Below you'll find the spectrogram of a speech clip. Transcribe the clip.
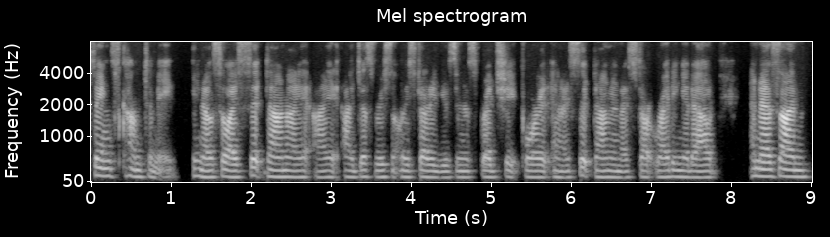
things come to me you know so i sit down I, I i just recently started using a spreadsheet for it and i sit down and i start writing it out and as i'm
